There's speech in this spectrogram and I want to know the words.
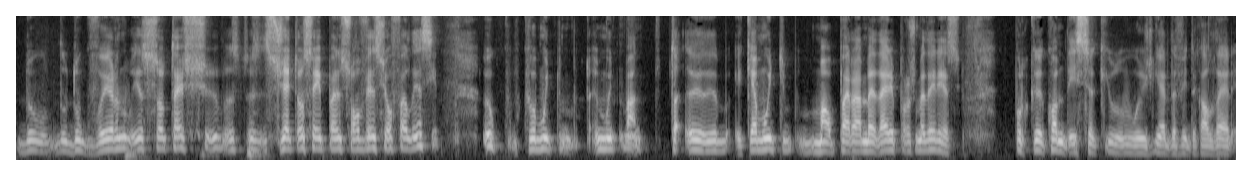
do, do, do, governo, esses hotéis sujeitam-se a insolvência ou falência, que é muito, muito, eh, que é muito mau para a Madeira e para os madeirenses. Porque, como disse aqui o engenheiro David Caldeira,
